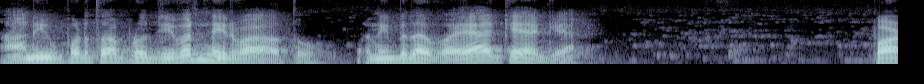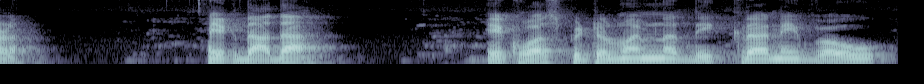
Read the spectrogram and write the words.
આની ઉપર તો આપણો જીવન નિર્વાહ હતો. અને એ બધા વયા ક્યાં ગયા? પણ એક દાદા એક હોસ્પિટલમાં એમના દીકરાની બહુ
